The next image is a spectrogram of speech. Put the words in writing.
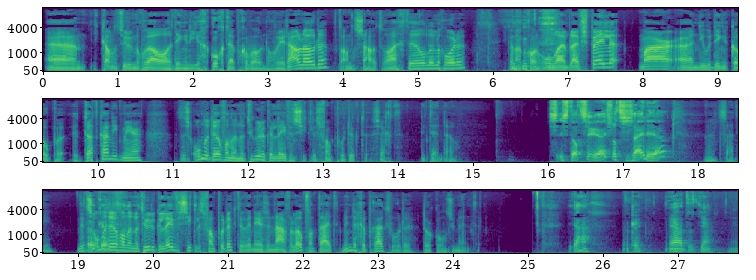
Ehm, je kan natuurlijk nog wel eh, dingen die je gekocht hebt gewoon nog weer downloaden. Want anders zou het wel echt heel lullig worden. Je kan ook gewoon online blijven spelen. Maar nieuwe dingen kopen, dat kan niet meer. Het is onderdeel van de natuurlijke levenscyclus van producten, zegt Nintendo. Is, is dat serieus wat ze zeiden? Ja, Dat staat hier. Dit is onderdeel van de natuurlijke levenscyclus van producten, wanneer ze na verloop van tijd minder gebruikt worden door consumenten. Ja, oké. Ja, dat, ja. ja.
